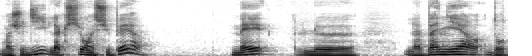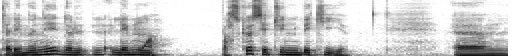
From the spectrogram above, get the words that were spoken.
Moi je dis, l'action est super, mais la bannière dont elle est menée l'est moins, parce que c'est une béquille. Euh,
